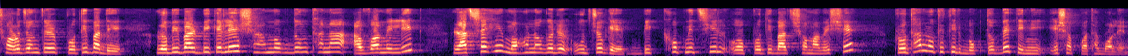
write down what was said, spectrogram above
ষড়যন্ত্রের প্রতিবাদে রবিবার বিকেলে শাহ মখদুম থানা আওয়ামী লীগ রাজশাহী মহানগরের উদ্যোগে বিক্ষোভ মিছিল ও প্রতিবাদ সমাবেশে প্রধান অতিথির বক্তব্যে তিনি এসব কথা বলেন।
